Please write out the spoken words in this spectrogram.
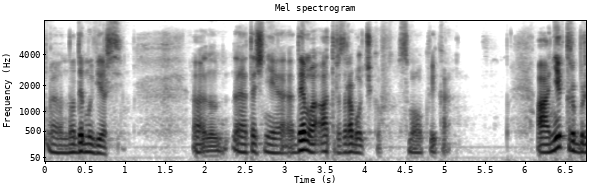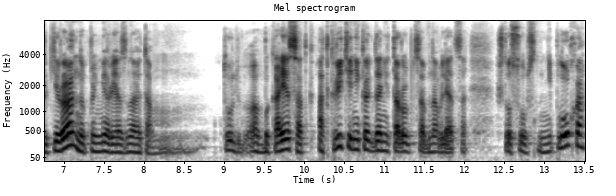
э, на демо-версии. Э, э, точнее, демо от разработчиков самого Квика. А некоторые брокера, например, я знаю там, то а, БКС от, открытие никогда не торопится обновляться, что, собственно, неплохо,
